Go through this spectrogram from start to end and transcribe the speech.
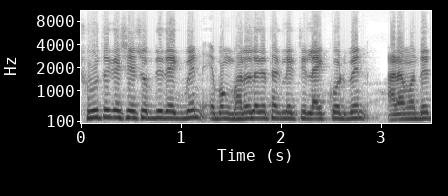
শুরু থেকে শেষ অবধি দেখবেন এবং ভালো লেগে থাকলে একটি লাইক করবেন। আর আমাদের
